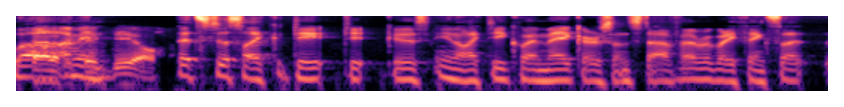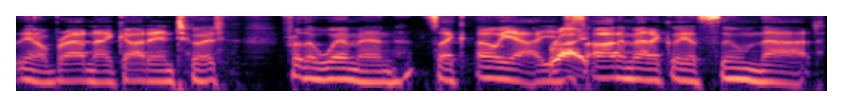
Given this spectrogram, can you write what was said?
Well, Kind of I a mean, deal. it's just like de- de- you know, like decoy makers and stuff. Everybody thinks that you know Brad and I got into it for the women. It's like, oh yeah, you just automatically assume that.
